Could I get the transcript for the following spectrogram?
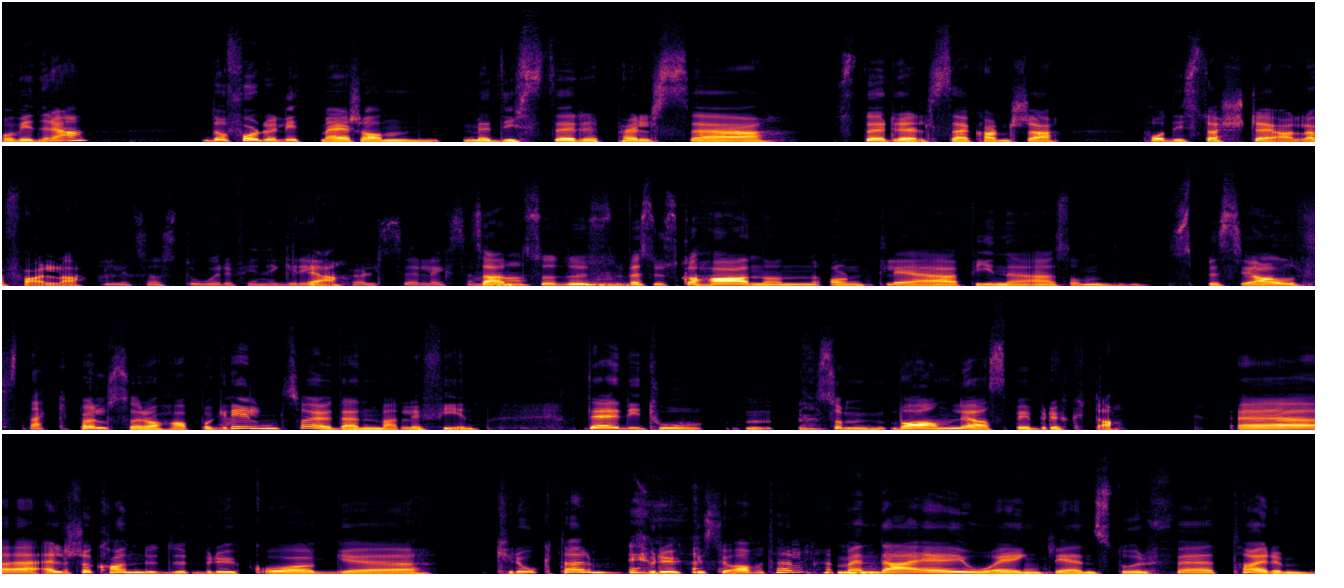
og videre. Da får du litt mer sånn medisterpølsestørrelse, kanskje. På de største, i alle fall. da. Litt sånn store, fine Ja. grillpølser, liksom. Sånn, Så du, Mm. hvis du skal ha noen ordentlige, fine sånn spesialsnackpølser å ha på grillen, så er jo den veldig fin. Det er de to mm, som vanligst blir brukt, da. Eh, eller så kan du bruke òg eh, kroktarm, brukes jo av og til, men det er jo egentlig en storfetarm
